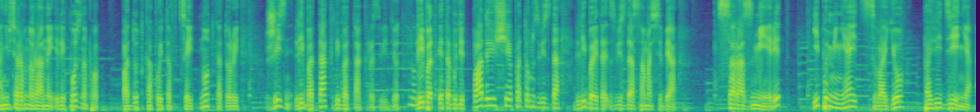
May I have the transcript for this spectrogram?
они все равно рано или поздно попадут какой-то в цейтнот, который жизнь либо так, либо так разведет. Ну. Либо это будет падающая потом звезда, либо эта звезда сама себя соразмерит и поменяет свое поведение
